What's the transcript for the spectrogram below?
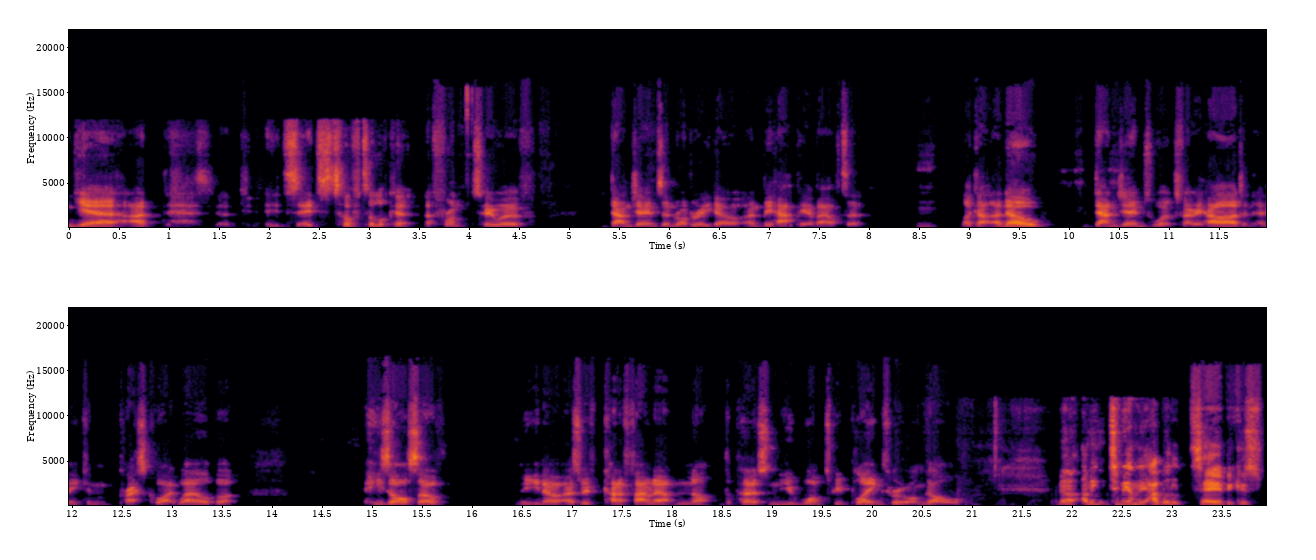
Yeah, I, it's it's tough to look at a front two of Dan James and Rodrigo and be happy about it. Mm. Like I, I know Dan James works very hard and, and he can press quite well, but he's also, you know, as we've kind of found out, not the person you want to be playing through on goal. No, I mean to be honest, I will say because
